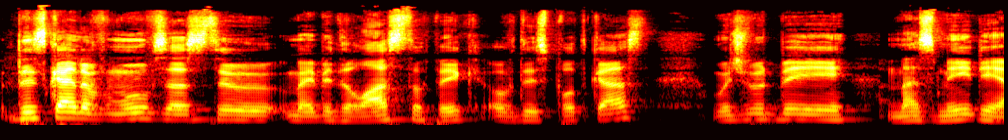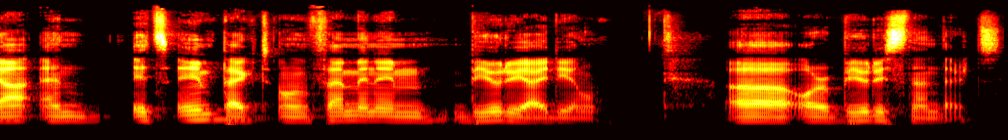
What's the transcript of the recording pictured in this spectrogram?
this kind of moves us to maybe the last topic of this podcast, which would be mass media and its impact on feminine beauty ideal uh, or beauty standards.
